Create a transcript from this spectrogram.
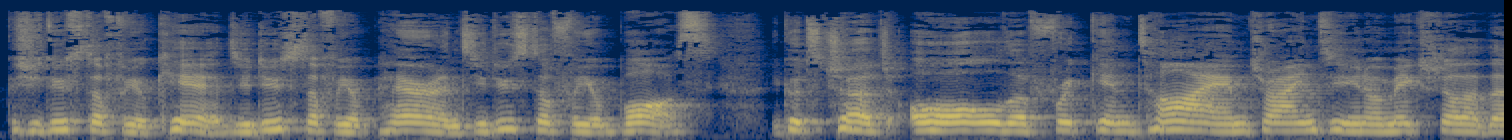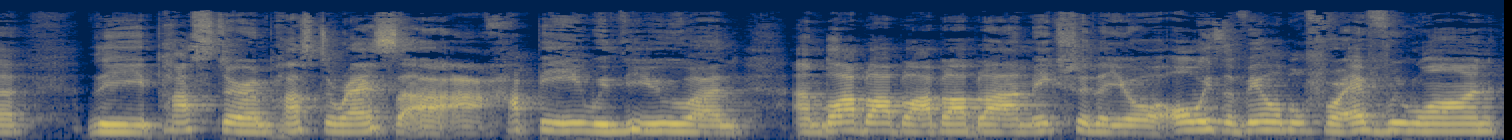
Because you do stuff for your kids, you do stuff for your parents, you do stuff for your boss, you go to church all the freaking time trying to, you know, make sure that the, the pastor and pastoress are, are happy with you and, and blah, blah, blah, blah, blah. Make sure that you're always available for everyone.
